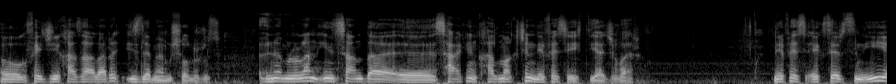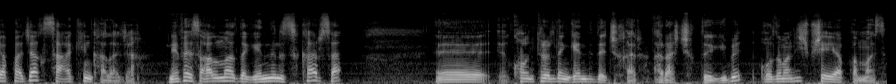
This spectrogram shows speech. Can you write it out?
o feci kazaları izlememiş oluruz. Önemli olan insanda e, sakin kalmak için nefese ihtiyacı var. Nefes egzersizini iyi yapacak, sakin kalacak. Nefes almaz da kendini sıkarsa e, kontrolden kendi de çıkar araç çıktığı gibi. O zaman hiçbir şey yapamaz.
